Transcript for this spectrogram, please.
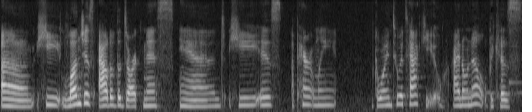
Um, he lunges out of the darkness and he is apparently going to attack you. I don't know because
